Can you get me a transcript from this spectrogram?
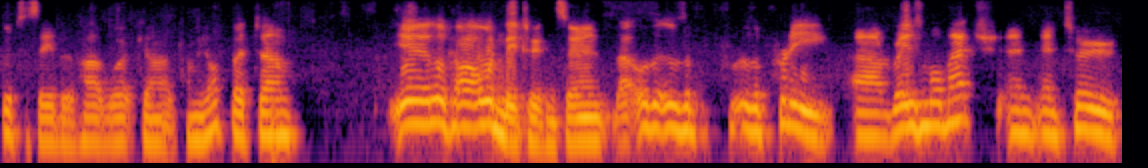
good to see a bit of hard work uh, coming off. But um, yeah, look, I wouldn't be too concerned. It was a it was a pretty uh, reasonable match, and and two,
